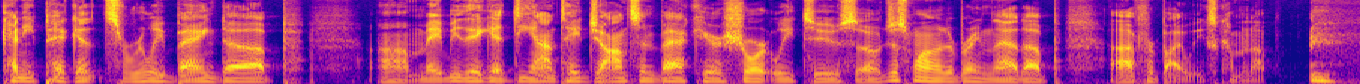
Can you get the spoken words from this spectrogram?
Kenny Pickett's really banged up. Um, maybe they get Diontae Johnson back here shortly too. So just wanted to bring that up uh, for bye weeks coming up.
